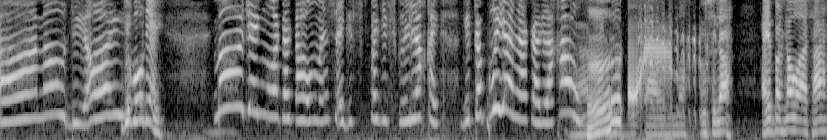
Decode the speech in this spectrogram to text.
Ah, mao di ay. Di ba di ay? Mao di nga makakaw man sa pag-eskwela kay gikapuyan na kaglakaw. Taon mo. O sila, ay paggawas ha?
